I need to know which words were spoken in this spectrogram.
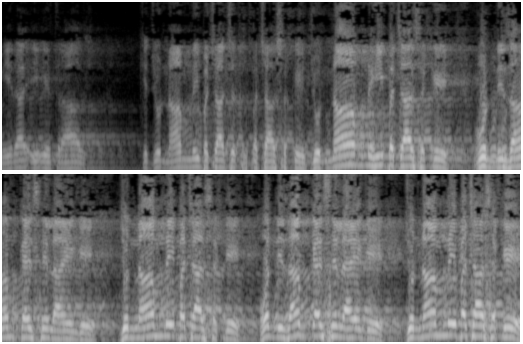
میرا یہ اعتراض کہ جو نام نہیں بچا بچا سکے، جو نام نہیں بچا سکے، وہ نظام کیسے لائیں گے؟ جو نام نہیں بچا سکے، وہ نظام کیسے لائیں گے؟ جو نام نہیں بچا سکے،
